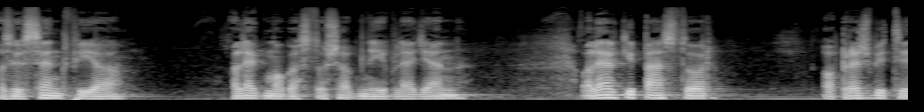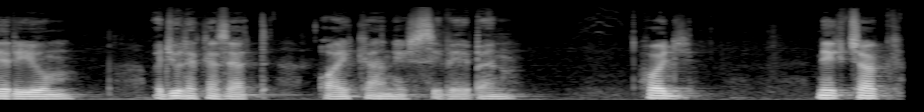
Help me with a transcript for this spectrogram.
az ő szent fia a legmagasztosabb név legyen. A lelkipásztor, a presbitérium, a gyülekezet ajkán és szívében. Hogy még csak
